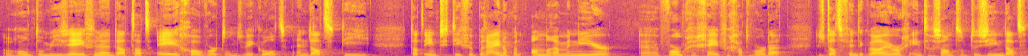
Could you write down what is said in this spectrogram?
rondom je zevende dat dat ego wordt ontwikkeld en dat die, dat intuïtieve brein op een andere manier eh, vormgegeven gaat worden. Dus dat vind ik wel heel erg interessant om te zien dat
